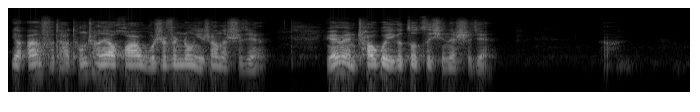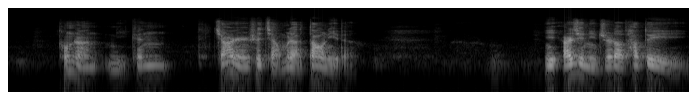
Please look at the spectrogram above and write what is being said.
要安抚他，通常要花五十分钟以上的时间，远远超过一个做咨询的时间。啊，通常你跟家人是讲不了道理的。你而且你知道他对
